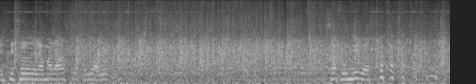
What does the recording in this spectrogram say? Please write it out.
Este solo de la mala hostia sería bueno. ¿eh? Se ha fundido.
